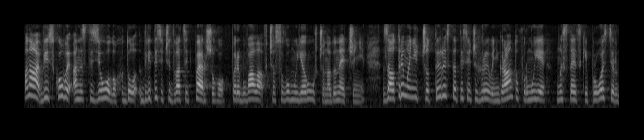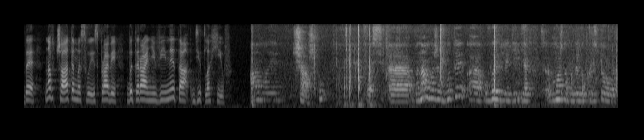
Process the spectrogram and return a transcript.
Вона військовий анестезіолог. До 2021-го перебувала в часовому яру, що на Донеччині. За отримані 400 тисяч гривень гранту формує мистецький простір, де навчатиме своїй справі ветеранів війни та дітлахів. Мали чашку. Ось е, вона може бути е, у вигляді, як можна буде використовувати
